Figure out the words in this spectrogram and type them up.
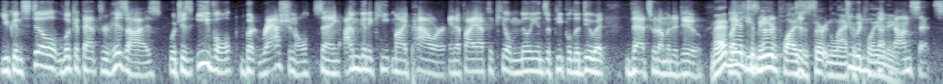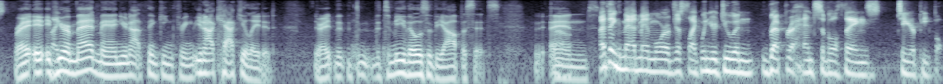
you can still look at that through his eyes, which is evil but rational, saying, I'm going to keep my power. And if I have to kill millions of people to do it, that's what I'm going to do. Madman Like, to me implies a certain lack of planning. Nonsense. right? If Like- you're a madman, you're not thinking through. You're not calculated, right? To, to me, those are the opposites. Oh. And I think Madman more of just like when you're doing reprehensible things to your people.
